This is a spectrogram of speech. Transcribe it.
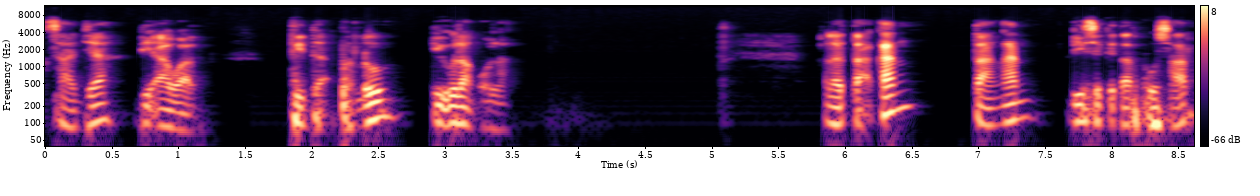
saja di awal, tidak perlu diulang-ulang. Letakkan tangan di sekitar pusar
